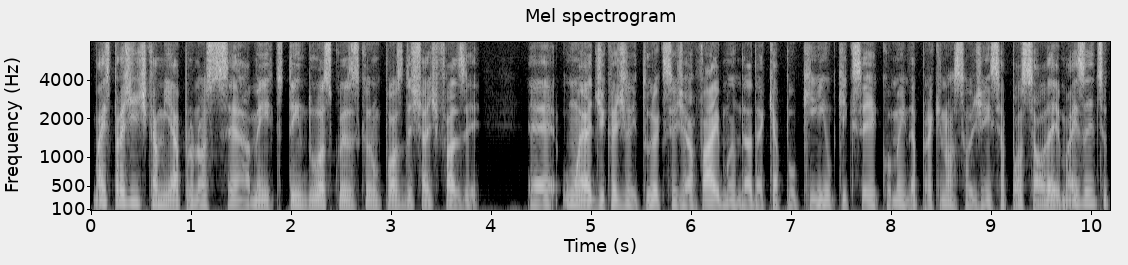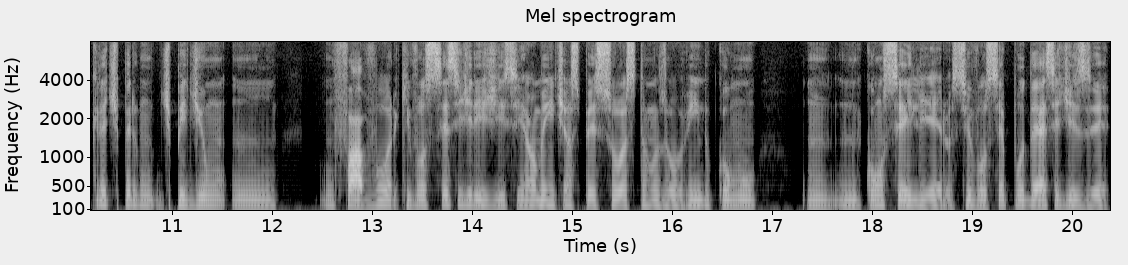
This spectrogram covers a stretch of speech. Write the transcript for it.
Mas para a gente caminhar para o nosso encerramento, tem duas coisas que eu não posso deixar de fazer. É, um é a dica de leitura que você já vai mandar daqui a pouquinho, o que, que você recomenda para que nossa audiência possa ler. Mas antes eu queria te, te pedir um, um, um favor, que você se dirigisse realmente às pessoas que estão nos ouvindo como um, um conselheiro, se você pudesse dizer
